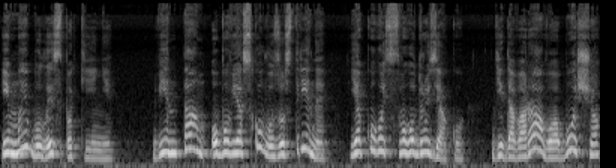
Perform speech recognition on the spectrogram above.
І ми були спокійні. Він там обов'язково зустріне якогось свого друзяку, діда Вараву або що.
